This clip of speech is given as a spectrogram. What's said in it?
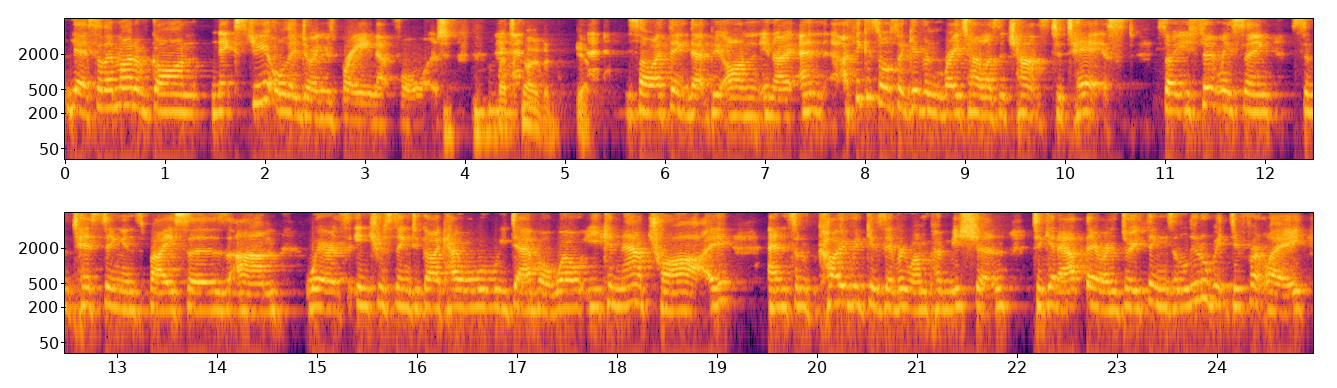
Yeah, so they might have gone next year. All they're doing is bringing that forward. That's and, COVID. Yeah. So I think that beyond, you know, and I think it's also given retailers a chance to test. So you're certainly seeing some testing in spaces um, where it's interesting to go, okay, well, will we dabble? Well, you can now try and sort of COVID gives everyone permission to get out there and do things a little bit differently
